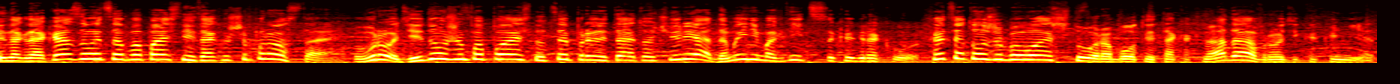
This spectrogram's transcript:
Иногда оказывается попасть не так уж и просто. Вроде и должен попасть, но цепь пролетает очень рядом и не магнитится к игроку. Хотя тоже бывает, что работает так как надо, а вроде как и нет.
